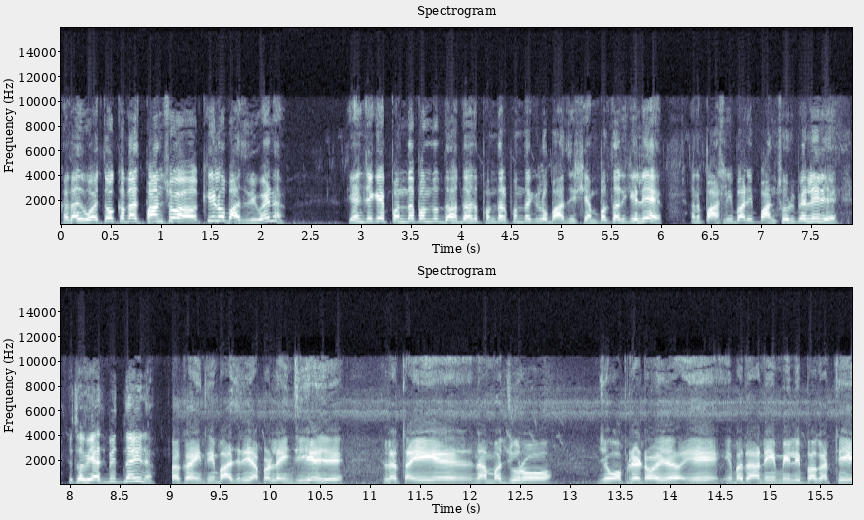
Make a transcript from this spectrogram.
કદાચ હોય તો કદાચ પાંચસો કિલો બાજરી હોય ને. તેની જગ્યાએ પંદર પંદર, દસ દસ, પંદર પંદર કિલો બાજરી સેમ્પલ તરીકે લે અને પાછલી બારી પાંચસો રૂપિયા લઈ લે. એ તો વ્યાજબી જ નહીં ને. કંઈથી બાજરી આપણે લઈને જઈએ છીએ. એટલે તઈના મજૂરો જે ઓપરેટર હોય એ એ બધાની મિલીભગતથી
